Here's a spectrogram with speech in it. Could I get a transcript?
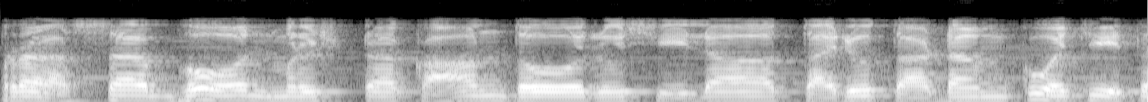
प्रसभोन्मृष्टकान्तोरुशिलातरुतडं क्वचित्।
